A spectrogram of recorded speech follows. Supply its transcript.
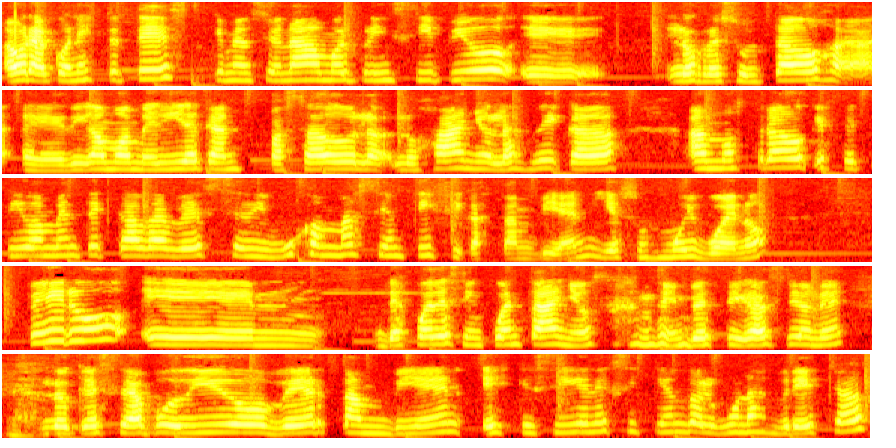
ahora, con este test que mencionábamos al principio, eh, los resultados, eh, digamos, a medida que han pasado los años, las décadas, han mostrado que efectivamente cada vez se dibujan más científicas también, y eso es muy bueno, pero em, después de 50 años de investigaciones, lo que se ha podido ver también es que siguen existiendo algunas brechas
